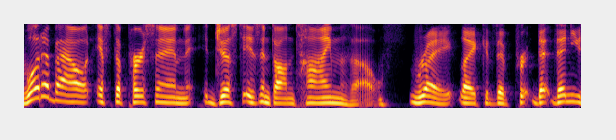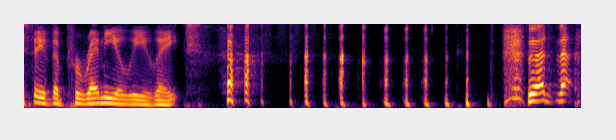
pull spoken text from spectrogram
What about if the person just isn't on time though? Right. Like the per- th- then you say the perennially late. So that, that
